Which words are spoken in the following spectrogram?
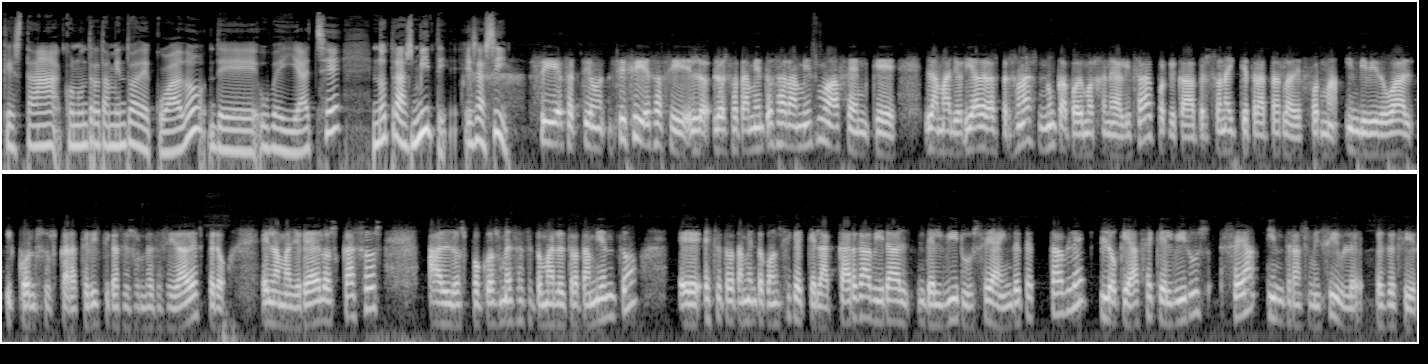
que está con un tratamiento adecuado de VIH no transmite, es así. Sí, efectivamente. Sí, sí, es así. Lo- los tratamientos ahora mismo hacen que la mayoría de las personas, nunca podemos generalizar, porque cada persona hay que tratarla de forma individual y con sus características y sus necesidades, pero en la mayoría de los casos, a los pocos meses de tomar el tratamiento, eh, este tratamiento consigue que la carga viral del virus sea indetectable, lo que hace que el virus sea intransmisible. Es decir,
